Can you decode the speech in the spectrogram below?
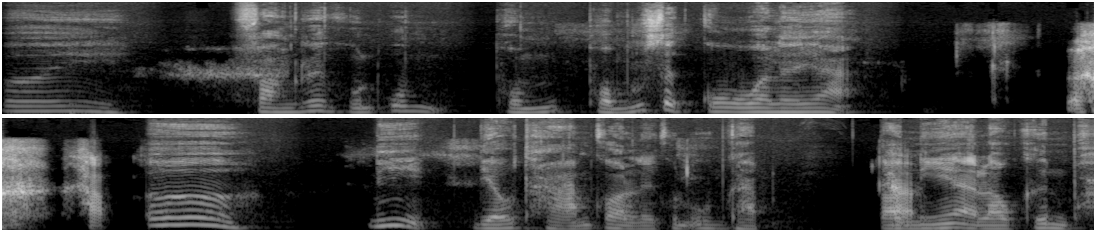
เฮ้ย ฟังเรื่องคุณอุ้ม ผมผมรู้สึกกลัวเลยอะ่ะ ครับ เออ นี่เดี๋ยวถามก่อนเลยคุณอุ้มครับ ตอนนี้เราขึ้นภ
